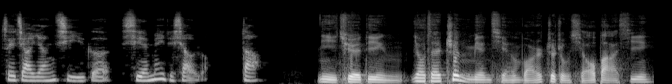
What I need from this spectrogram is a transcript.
嘴角扬起一个邪魅的笑容，道：“你确定要在朕面前玩这种小把戏？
